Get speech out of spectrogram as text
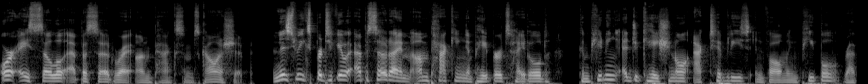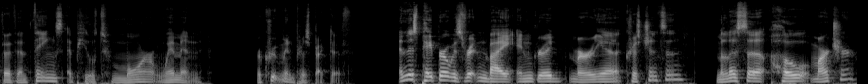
or a solo episode where I unpack some scholarship. In this week's particular episode, I am unpacking a paper titled Computing Educational Activities Involving People Rather Than Things Appeal to More Women Recruitment Perspective. And this paper was written by Ingrid Maria Christensen, Melissa Ho Marcher,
